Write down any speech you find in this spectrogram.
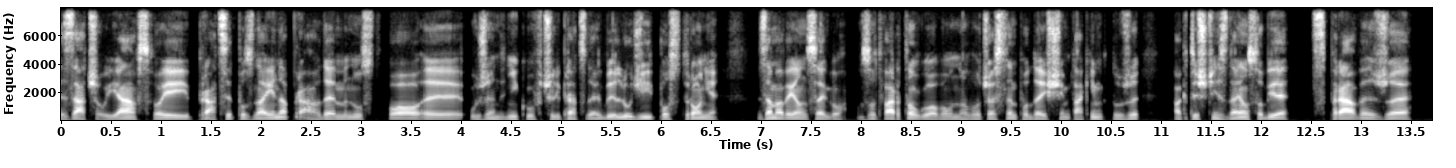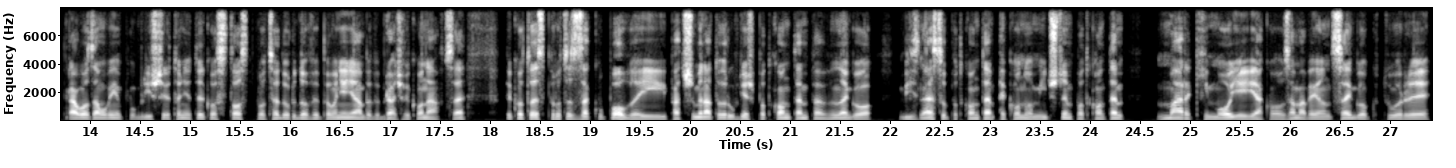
zaczął. Ja w swojej pracy poznaję naprawdę mnóstwo e, urzędników, czyli pracy jakby ludzi po stronie zamawiającego z otwartą głową, nowoczesnym podejściem, takim, którzy faktycznie zdają sobie sprawę, że prawo zamówień publicznych to nie tylko stos procedur do wypełnienia, aby wybrać wykonawcę, tylko to jest proces zakupowy i patrzymy na to również pod kątem pewnego biznesu, pod kątem ekonomicznym, pod kątem marki mojej jako zamawiającego, który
